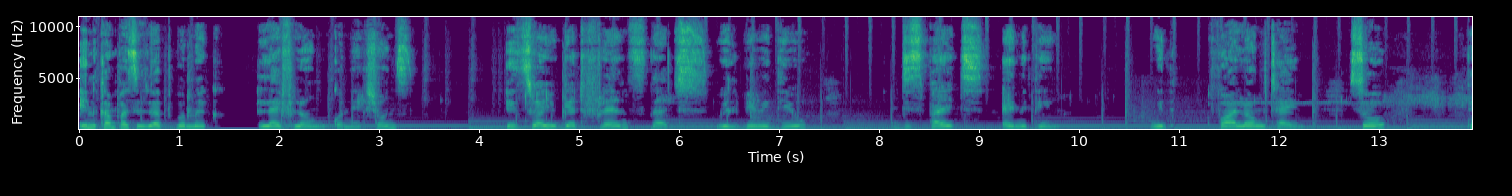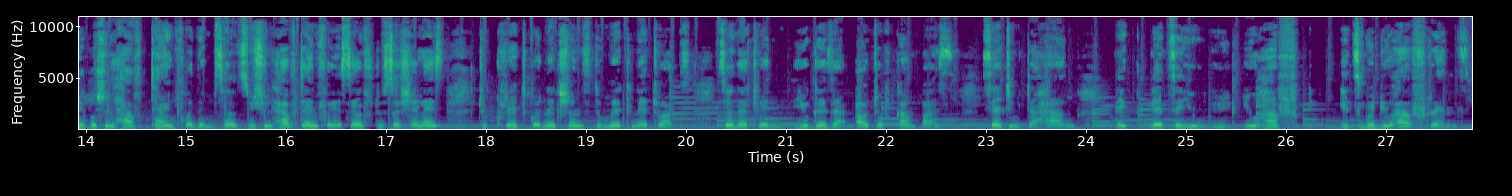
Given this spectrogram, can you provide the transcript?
in campuses where people make lifelong connections it's where you get friends that will be with you despite anything with for a long time. So people should have time for themselves. You should have time for yourself to socialize to create connections to make networks so that when you guys are out of campus set you to hang. Like let's say you, you have it's good you have friends.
